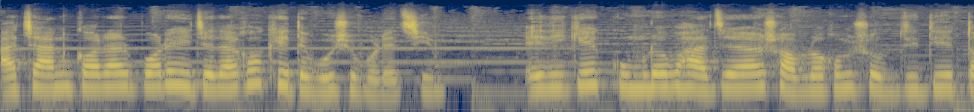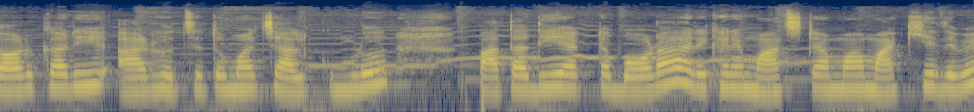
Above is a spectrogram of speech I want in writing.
আর চান করার পরে এই যে দেখো খেতে বসে পড়েছি। এদিকে কুমড়ো ভাজা, সব রকম সবজি দিয়ে তরকারি আর হচ্ছে তোমার চাল কুমড়ো, পাতা দিয়ে একটা বড়া আর এখানে মাছটা মা মাখিয়ে দেবে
